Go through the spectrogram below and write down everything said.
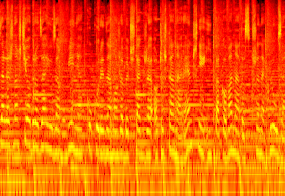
Zależności od rodzaju zamówienia kukurydza może być także oczyszczana ręcznie i pakowana do skrzynek luzem.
